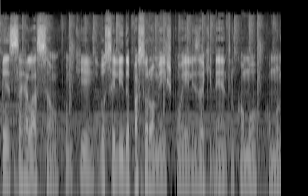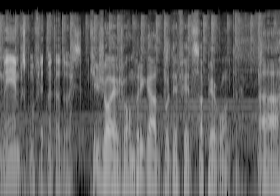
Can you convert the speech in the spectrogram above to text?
pensa essa relação? Como que você lida pastoralmente com eles aqui dentro, como, como membros, como frequentadores? Que joia, João. Obrigado por ter feito essa pergunta. Ah,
